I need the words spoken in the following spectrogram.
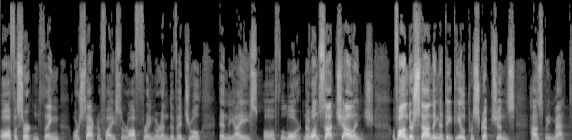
of a certain thing or sacrifice or offering or individual in the eyes of the Lord. Now, once that challenge of understanding the detailed prescriptions has been met,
